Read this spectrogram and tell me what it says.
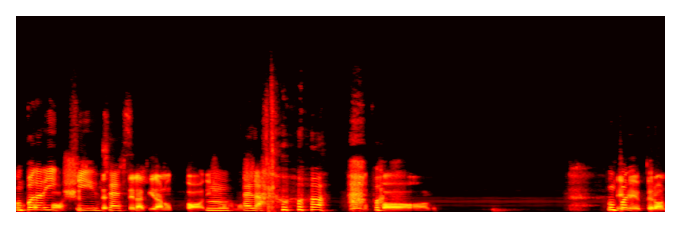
un po' da ricchi. Se, se, se, la tirano un po', mm, diciamo. Mm, esatto. un po'... Un po eh, però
